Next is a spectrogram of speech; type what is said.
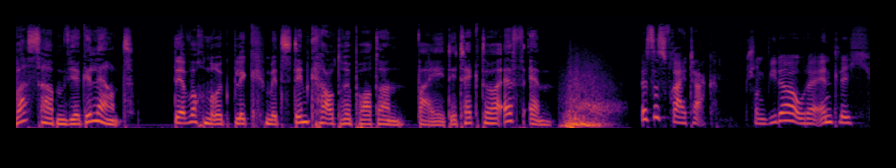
Was haben wir gelernt? Der Wochenrückblick mit den Krautreportern bei Detektor FM. Es ist Freitag. Schon wieder oder endlich,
